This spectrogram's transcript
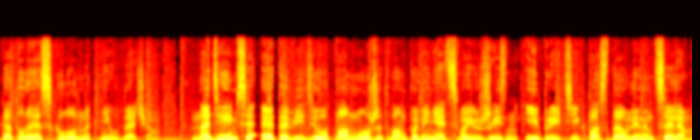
которая склонна к неудачам. Надеемся, это видео поможет вам поменять свою жизнь и прийти к поставленным целям.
